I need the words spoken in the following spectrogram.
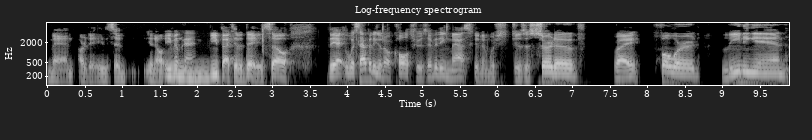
men our days and you know even Okay. me back in the day. So the, what's happening in our culture is everything masculine, which is assertive, right, forward, leaning in,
